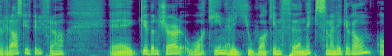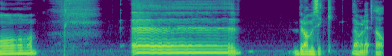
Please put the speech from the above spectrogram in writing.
bra skuespill fra eh, gubben sjøl, Joaquin, eller Joakim Phoenix, som jeg liker å kalle han, og eh, Bra musikk. Det var det. Ja.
